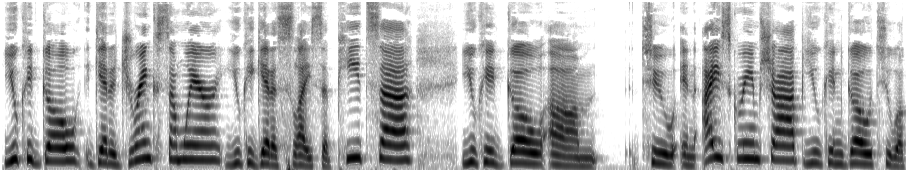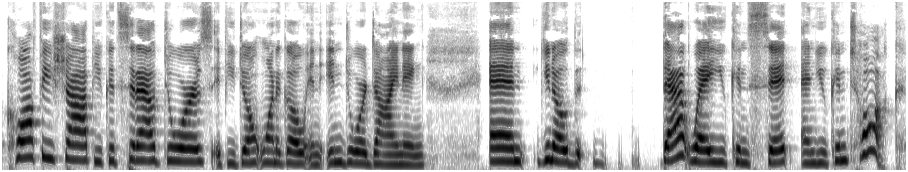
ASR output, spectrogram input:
You could go get a drink somewhere. You could get a slice of pizza. You could go um, to an ice cream shop. You can go to a coffee shop. You could sit outdoors if you don't want to go in indoor dining. And, you know, that way you can sit and you can talk.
